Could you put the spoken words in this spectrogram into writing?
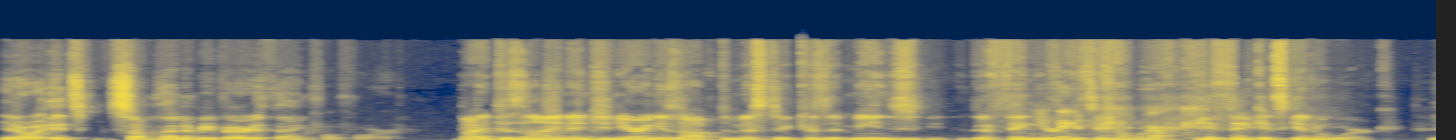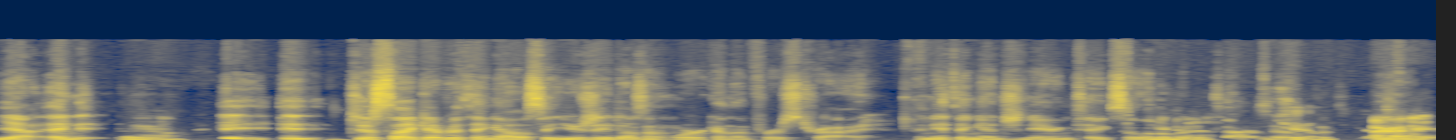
you know, it's something to be very thankful for. By design, engineering is optimistic because it means the thing you are going to work. You think it's going to work. Yeah, and yeah. It, it, just like everything else, it usually doesn't work on the first try. Anything engineering takes a little yeah. bit of time. To All right.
